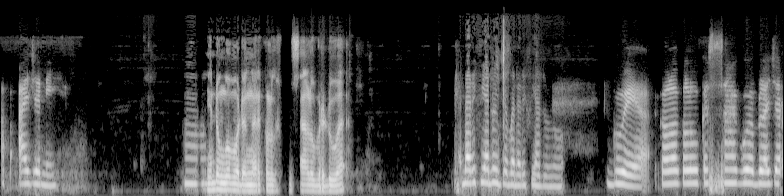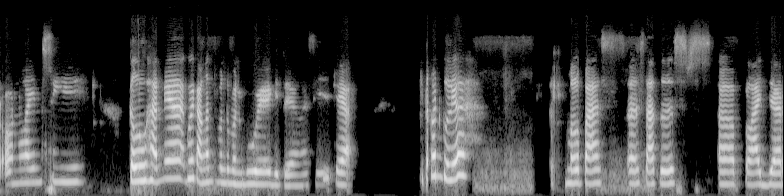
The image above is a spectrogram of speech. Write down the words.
apa aja nih? Hmm, Ini dong gue mau dengar kalau kesah lu berdua. dari Via dulu, coba dari Via dulu. Gue ya, kalau keluh kesah gue belajar online sih, keluhannya gue kangen teman-teman gue gitu ya nggak sih? Kayak kita kan kuliah melepas eh, status eh, pelajar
